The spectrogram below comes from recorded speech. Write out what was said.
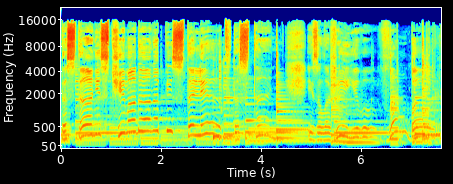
Достань из чемодана пистолет, достань И заложи его в ломбард.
